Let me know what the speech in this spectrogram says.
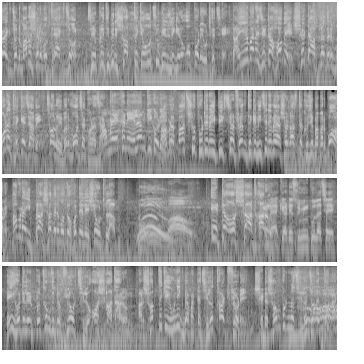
কয়েকজন মানুষের মধ্যে একজন যে পৃথিবীর সব থেকে উঁচু বিল্ডিং এর ওপরে উঠেছে। তাই এবারে যেটা হবে সেটা আপনাদের মনে থেকে যাবে। চলো এবার মজা করা যাক। আমরা এখানে এলাম কি করে? আমরা পাঁচশো ফুটের এই পিকচার ফ্রেম থেকে নিচে নেমে আসার রাস্তা খুঁজে পাবার পর আমরা এই প্রাসাদের মতো হোটেলে এসে উঠলাম। ওয়াও। এটা অসাধারণ ব্যাকইয়ার্ডে সুইমিং পুল আছে এই হোটেলের প্রথম দুটো ফ্লোর ছিল অসাধারণ আর সব থেকে ইউনিক ব্যাপারটা ছিল থার্ড ফ্লোরে সেটা সম্পূর্ণ ছিল জলের তলায়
